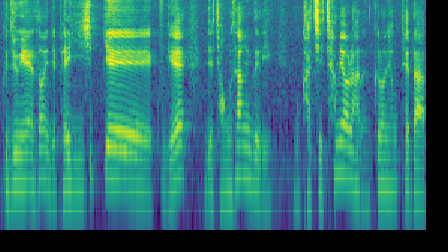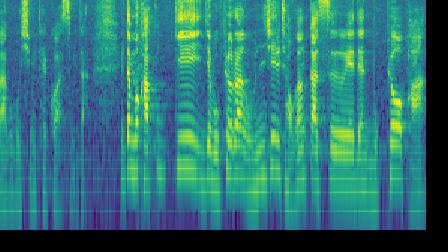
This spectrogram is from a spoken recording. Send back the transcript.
그 중에서 이제 120개국의 이제 정상들이 뭐 같이 참여를 하는 그런 형태다라고 보시면 될 것 같습니다. 일단 뭐 각국이 이제 목표로 한 온실 저감 가스에 대한 목표 바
